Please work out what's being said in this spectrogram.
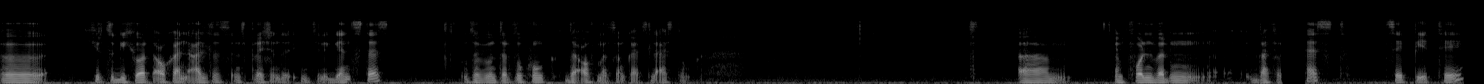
Äh, hierzu gehört auch ein altersentsprechender Intelligenztest sowie Untersuchung der Aufmerksamkeitsleistung. Ähm, empfohlen werden dafür Test, CPT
